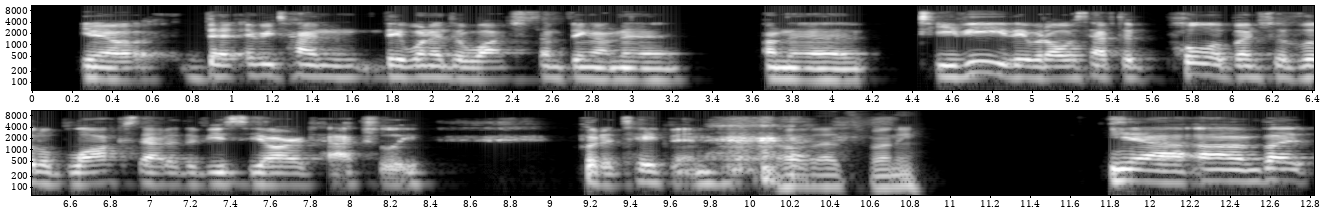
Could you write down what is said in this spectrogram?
you know, that every time they wanted to watch something on the on the TV, they would always have to pull a bunch of little blocks out of the VCR to actually put a tape in. oh, that's funny. Yeah, um, but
